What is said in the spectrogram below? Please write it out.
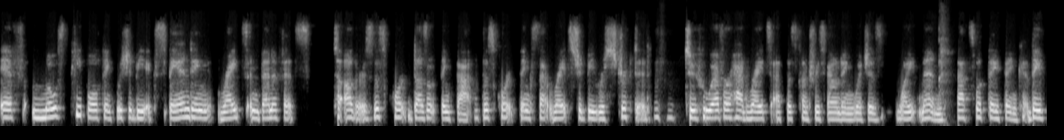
if most people think we should be expanding rights and benefits to others. This court doesn't think that. This court thinks that rights should be restricted mm-hmm. to whoever had rights at this country's founding, which is white men. That's what they think. They've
